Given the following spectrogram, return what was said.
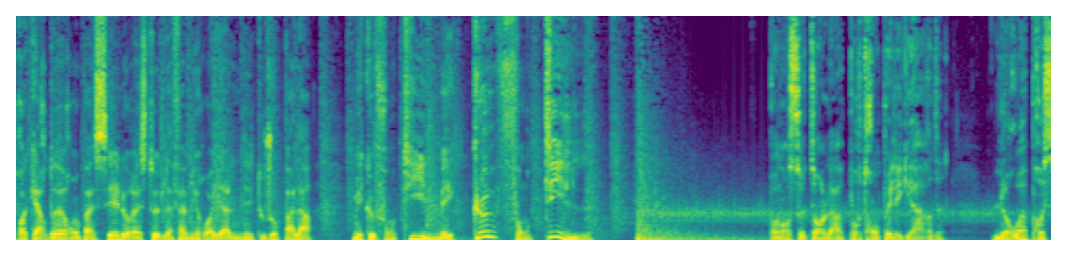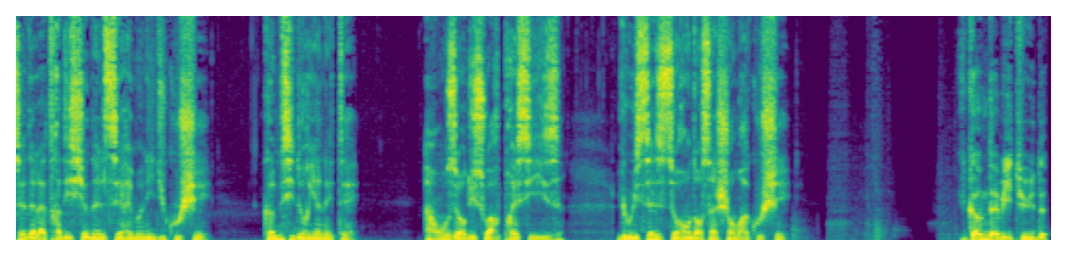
Trois quarts d'heure ont passé, le reste de la famille royale n'est toujours pas là. Mais que font-ils? Mais que font-ils? Pendant ce temps-là, pour tromper les gardes, le roi procède à la traditionnelle cérémonie du coucher, comme si de rien n'était. À 11 heures du soir précise, Louis XVI se rend dans sa chambre à coucher. Et comme d'habitude,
